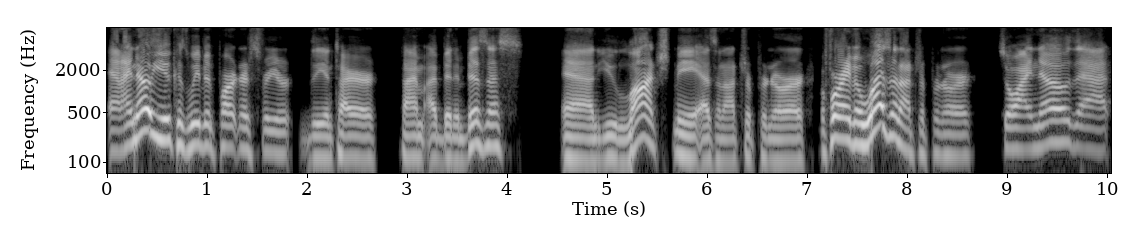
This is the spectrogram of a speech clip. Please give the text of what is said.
And I know you because we've been partners for your the entire time I've been in business. And you launched me as an entrepreneur before I even was an entrepreneur. So I know that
